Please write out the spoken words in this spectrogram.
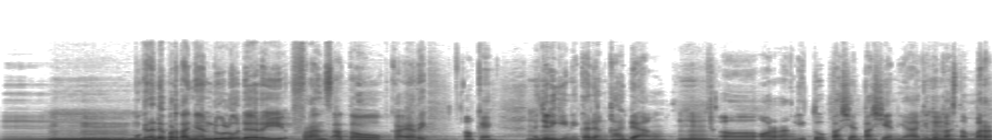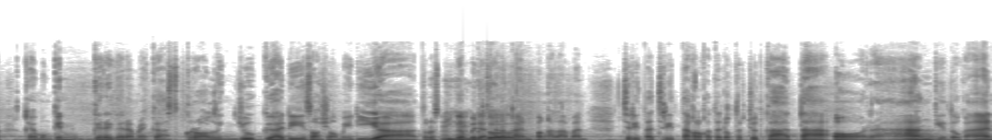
Hmm. Mungkin ada pertanyaan dulu dari Franz atau Kak Erik. Oke. Nah, jadi gini, kadang-kadang eh, orang itu pasien-pasien ya gitu customer kayak mungkin gara-gara mereka scrolling juga di sosial media, terus juga Mhm, berdasarkan pengalaman cerita-cerita kalau kata dokter Cut kata orang gitu kan.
